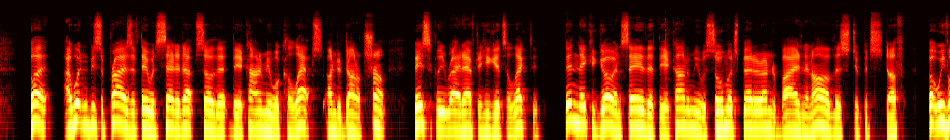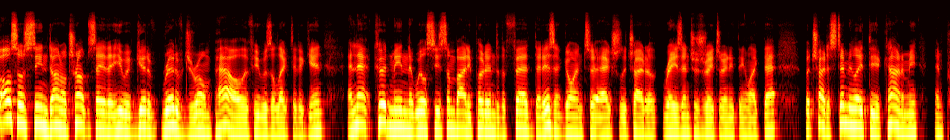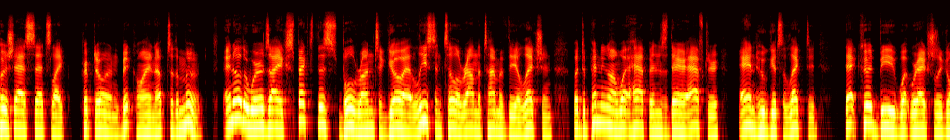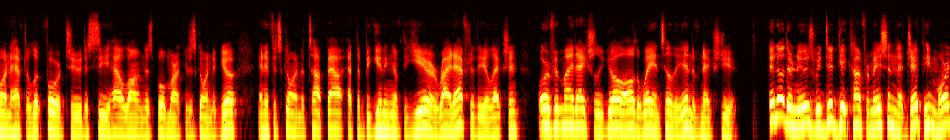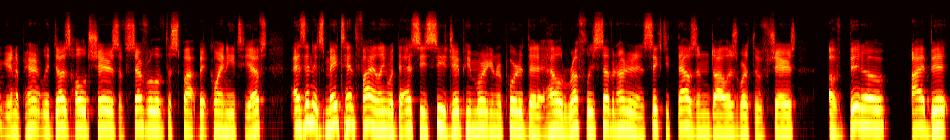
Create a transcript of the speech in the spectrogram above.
But I wouldn't be surprised if they would set it up so that the economy will collapse under Donald Trump basically right after he gets elected. Then they could go and say that the economy was so much better under Biden and all of this stupid stuff. But we've also seen Donald Trump say that he would get rid of Jerome Powell if he was elected again. And that could mean that we'll see somebody put into the Fed that isn't going to actually try to raise interest rates or anything like that, but try to stimulate the economy and push assets like crypto and Bitcoin up to the moon. In other words, I expect this bull run to go at least until around the time of the election, but depending on what happens thereafter and who gets elected, that could be what we're actually going to have to look forward to to see how long this bull market is going to go and if it's going to top out at the beginning of the year or right after the election or if it might actually go all the way until the end of next year. In other news, we did get confirmation that JP Morgan apparently does hold shares of several of the spot Bitcoin ETFs. As in its May 10th filing with the SEC, JP Morgan reported that it held roughly $760,000 worth of shares of BITO, IBIT,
